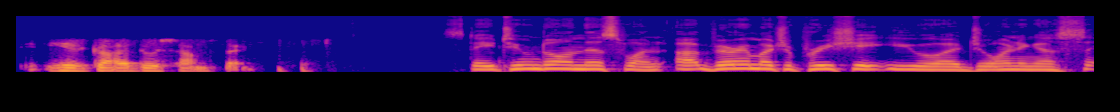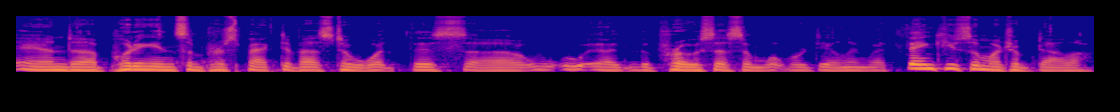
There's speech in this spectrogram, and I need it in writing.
he's got to do something. Stay tuned on this one. Uh, very much appreciate you uh, joining us and uh, putting in some perspective as to what this, uh, w- uh, the process and what we're dealing with. Thank you so much, Abdalla.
